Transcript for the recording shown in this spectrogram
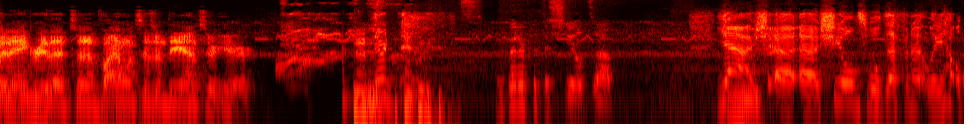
they're- bit angry that uh, violence isn't the answer here. They're, We better put the shields up. yeah, Hmm. sh- uh, uh, shields will definitely help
